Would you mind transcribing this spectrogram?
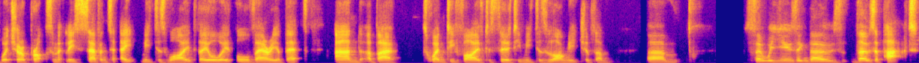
which are approximately seven to eight meters wide. They all, all vary a bit and about 25 to 30 meters long, each of them. Um, so we're using those, those are packed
